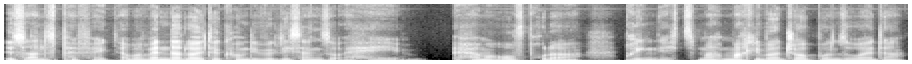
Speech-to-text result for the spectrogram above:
ist alles perfekt. Aber wenn da Leute kommen, die wirklich sagen so: „Hey, hör mal auf, Bruder, bringt nichts. Mach mach lieber Job“ und so weiter.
